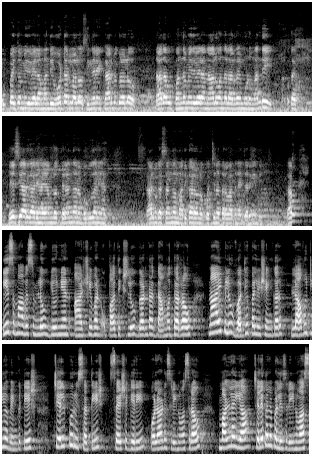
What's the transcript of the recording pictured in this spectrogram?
ముప్పై తొమ్మిది వేల మంది ఓటర్లలో సింగరేణి కార్మికులలో దాదాపు పంతొమ్మిది వేల నాలుగు వందల అరవై మూడు మంది ఒక కేసీఆర్ గారి హయాంలో తెలంగాణ బొగ్గుగని కార్మిక సంఘం అధికారంలోకి వచ్చిన తర్వాతనే జరిగింది. ఈ సమావేశంలో యూనియన్ ఆర్జీవన్ ఉపాధ్యక్షులు గండ్ర దామోదర్రావు నాయకులు వడ్డేపల్లి శంకర్ లావుటియా వెంకటేష్ చెల్పూరి సతీష్ శేషగిరి పొలాడి శ్రీనివాసరావు మల్లయ్య చిలకలపల్లి శ్రీనివాస్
